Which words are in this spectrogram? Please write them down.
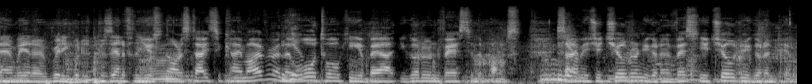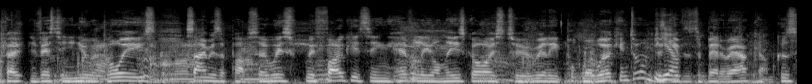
and we had a really good presenter from the United States who came over, and they Yep. were all talking about you've got to invest in the pups. Same as your children, you've got to invest in your children. You've got to invest in your new employees. Same as a pup. So we're, we're focusing heavily on these guys to really put more work into them to Yep. give us a better outcome. Because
